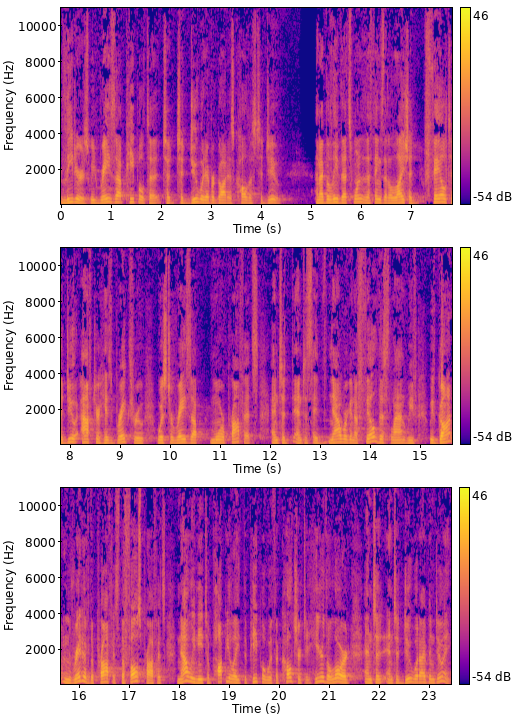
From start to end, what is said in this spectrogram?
leaders, we raise up people to, to, to do whatever God has called us to do. And I believe that's one of the things that Elisha failed to do after his breakthrough was to raise up more prophets and to, and to say, now we're going to fill this land. We've, we've gotten rid of the prophets, the false prophets. Now we need to populate the people with a culture to hear the Lord and to, and to do what I've been doing.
